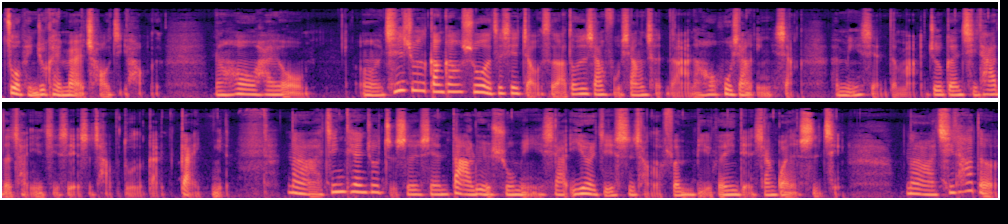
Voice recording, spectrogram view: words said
作品就可以卖的超级好的。然后还有。嗯，其实就是刚刚说的这些角色啊，都是相辅相成的啊，然后互相影响，很明显的嘛，就跟其他的产业其实也是差不多的概概念。那今天就只是先大略说明一下一二级市场的分别跟一点相关的事情。那其他的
